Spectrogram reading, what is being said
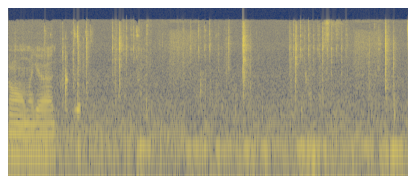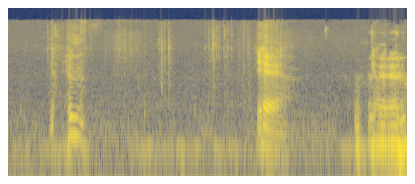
Oh my god. yeah. Yeah.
